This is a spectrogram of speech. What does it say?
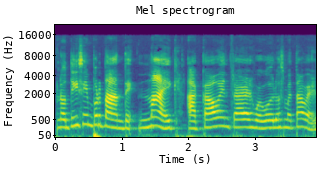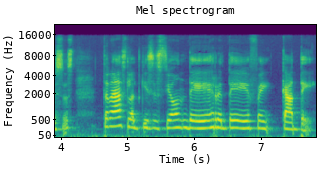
Noticia importante, Nike acaba de entrar al juego de los metaversos tras la adquisición de RTFKT.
